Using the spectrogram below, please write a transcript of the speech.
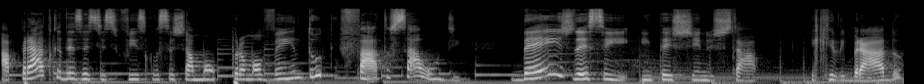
a prática de exercício físico você está promovendo de fato saúde, desde esse intestino estar equilibrado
